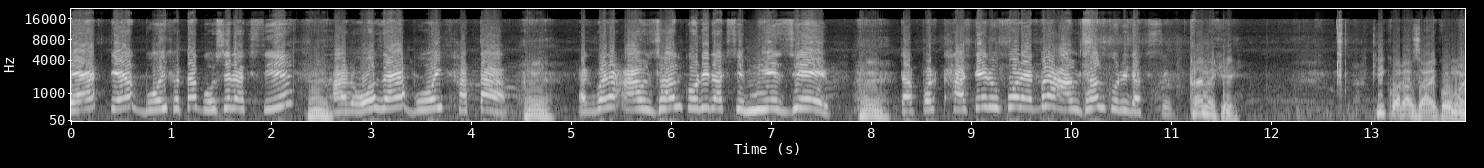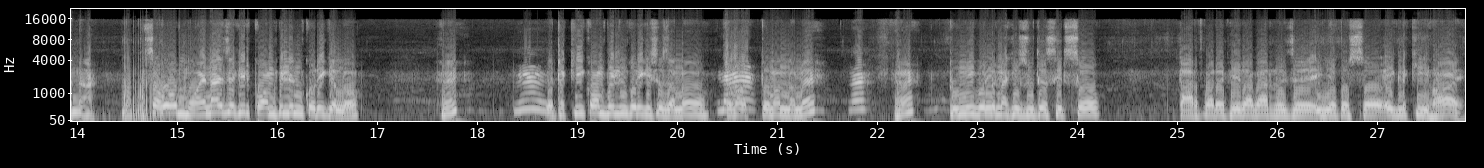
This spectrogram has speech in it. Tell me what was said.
ব্যাগ ট্যাগ বই খাতা গোছে রাখছি হুম। আর ও যায় বই খাতা। হ্যাঁ। একবারে আলঝাল করে রাখছে মেঝে হ্যাঁ। তারপর খাটের উপর একবারে আলঝাল করে রাখছে। তাই নাকি? কি করা যায় গো ময়না? আচ্ছা ও ময়নায় যে কমপ্লেন করি গেল? হ্যাঁ? এটা কি কমপ্লেন করে গেছে জানো? না। তোমার তোমার নামে? হ্যাঁ? তুমি বলে নাকি জুতে ছিটছো তারপরে ফির আবার ওই যে ইয়ে করছ এগুলো কি হয়?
